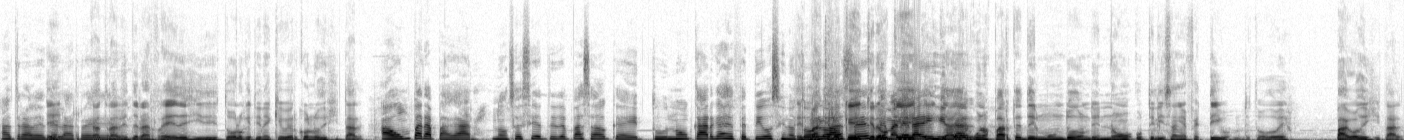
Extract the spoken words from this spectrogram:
a través de las redes a través de las redes y de todo lo que tiene que ver con lo digital. Aún para pagar. No sé si a ti te ha pasado que tú no cargas efectivo sino todo lo haces de manera digital ya hay algunas partes del mundo donde no utilizan efectivo donde todo es pago digital.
